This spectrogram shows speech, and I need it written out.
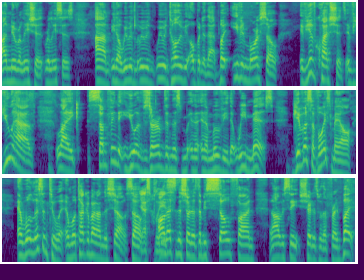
on new releases releases um you know we would we would we would totally be open to that. But even more so if you have questions if you have like something that you observed in this in a, in a movie that we miss give us a voicemail and we'll listen to it and we'll talk about it on the show. So yes, please. all that's in the show notes. That'd be so fun. And obviously share this with a friend. But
